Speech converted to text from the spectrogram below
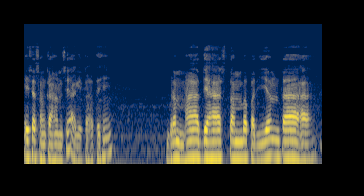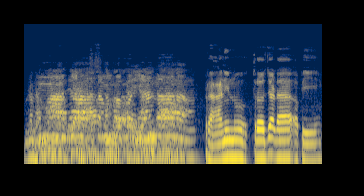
ऐसा शंका हमसे आगे कहते हैं। ब्रह्माद्या स्तंभ पर्यता प्राणिनोत्र जडा अपि।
